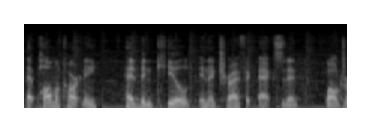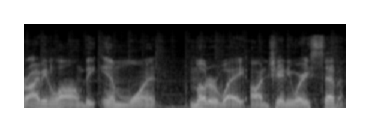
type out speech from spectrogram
that Paul McCartney had been killed in a traffic accident while driving along the M1 motorway on January 7th.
